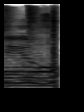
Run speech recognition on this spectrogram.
to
